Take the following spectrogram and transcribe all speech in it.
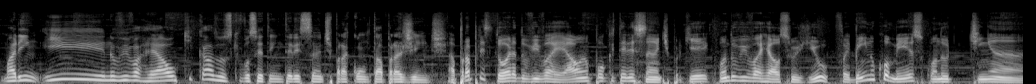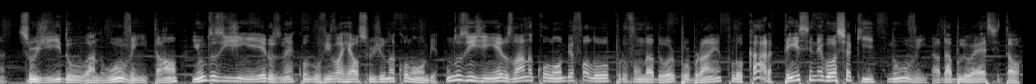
Marim, e no Viva Real, que casos que você tem interessante para contar pra gente? A própria história do Viva Real é um pouco interessante, porque quando o Viva Real surgiu, foi bem no começo, quando tinha surgido a nuvem e tal. E um dos engenheiros, né, quando o Viva Real surgiu na Colômbia, um dos engenheiros lá na Colômbia falou pro fundador, pro Brian, falou: Cara, tem esse negócio aqui, nuvem, AWS e tal.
